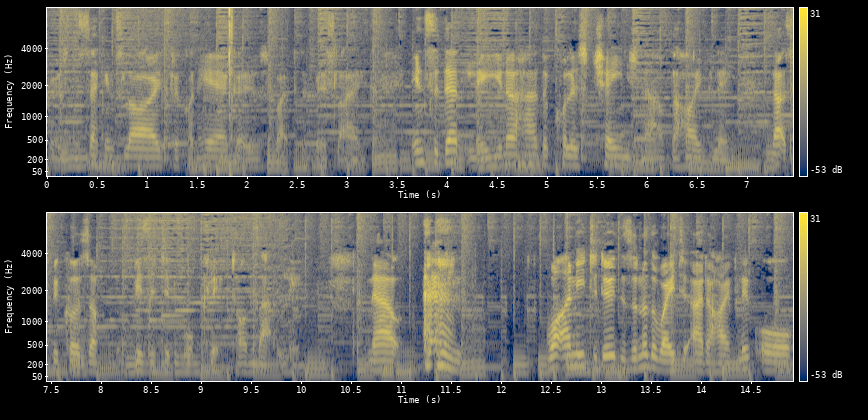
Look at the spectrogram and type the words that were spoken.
go to the second slide, click on here, goes back to the first slide. Incidentally, you know how the colours change now of the hyperlink? That's because I've visited or clicked on that link. Now, what I need to do, there's another way to add a hyperlink or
